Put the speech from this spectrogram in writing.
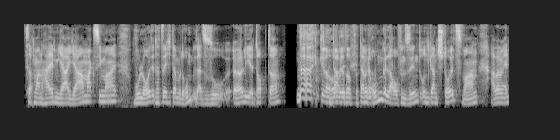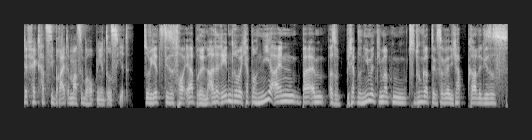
ich sag mal, einem halben Jahr, Jahr maximal, wo Leute tatsächlich damit rum, also so Early Adopter, genau, damit, damit rumgelaufen sind und ganz stolz waren, aber im Endeffekt hat es die breite Masse überhaupt nicht interessiert. So wie jetzt diese VR-Brillen. Alle reden drüber. Ich habe noch nie einen bei einem, also ich habe noch nie mit jemandem zu tun gehabt, der gesagt hat, ich habe gerade dieses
